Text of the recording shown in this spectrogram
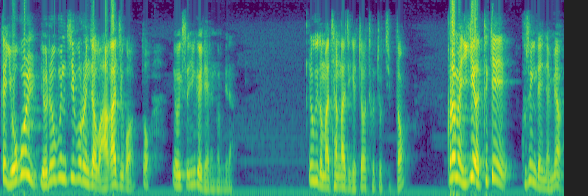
그러니까 요걸 여러분 집으로 이제 와가지고 또 여기서 연결되는 겁니다. 여기도 마찬가지겠죠. 저쪽 집도. 그러면 이게 어떻게 구성이 되냐면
